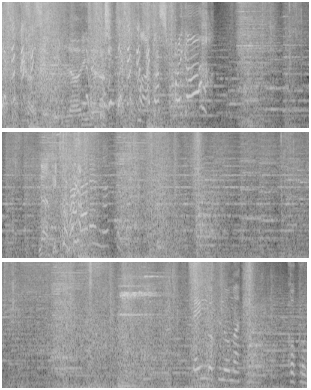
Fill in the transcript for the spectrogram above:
楽風になりな。また失敗か。ラピッドファイヤー流れんなって煉獄の幕ここに。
